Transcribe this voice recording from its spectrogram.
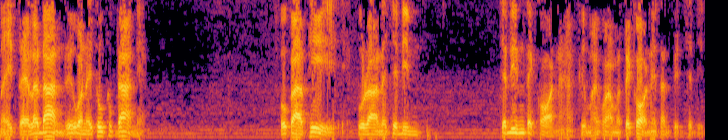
ในแต่ละด้านหรือว่าในทุกๆด้านเนี่ย โอกาสที่ปุราณชดินจดินแต่ก่อนนะฮะคือหมายความว่าแต่ก่อนเนี่ยท่านเป็นชดิน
